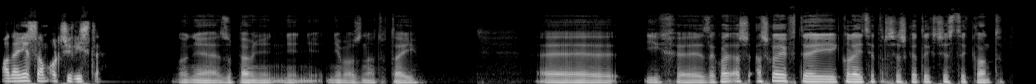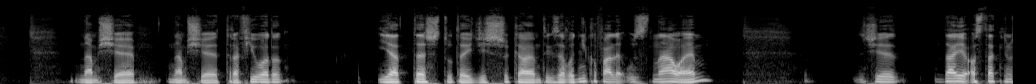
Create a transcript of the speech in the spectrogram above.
one nie są oczywiste. No nie, zupełnie nie, nie, nie można tutaj e, ich e, zakładać, aczkolwiek w tej kolejce troszeczkę tych czystych kąt nam się, nam się trafiło. No, ja też tutaj gdzieś szukałem tych zawodników, ale uznałem, że daję ostatnią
